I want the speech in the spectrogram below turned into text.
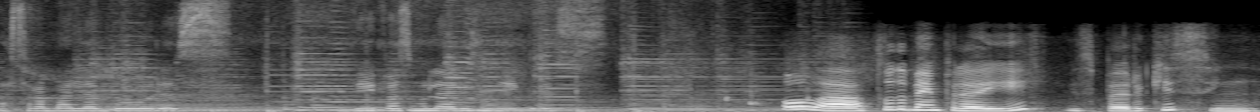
as trabalhadoras, viva as mulheres negras. Olá, tudo bem por aí? Espero que sim.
